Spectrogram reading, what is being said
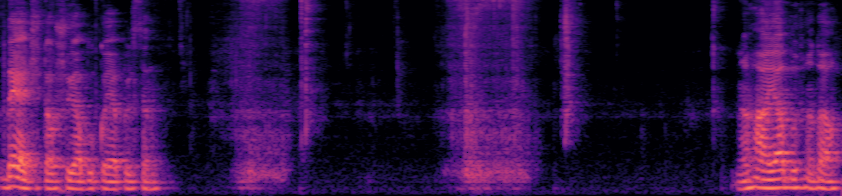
Де я читав, що яблуко і апельсин? Ага, яблучно, так.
